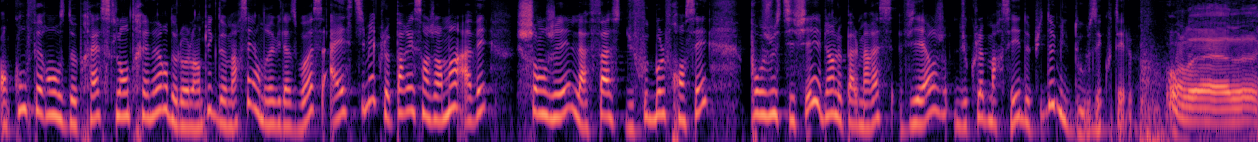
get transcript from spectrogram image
en conférence de presse, l'entraîneur de l'Olympique de Marseille, André Villas-Boas, a estimé que le Paris Saint-Germain avait changé la face du football français pour justifier eh le palmarès vierge du club marseillais depuis 2012. Écoutez-le. Bon, le,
